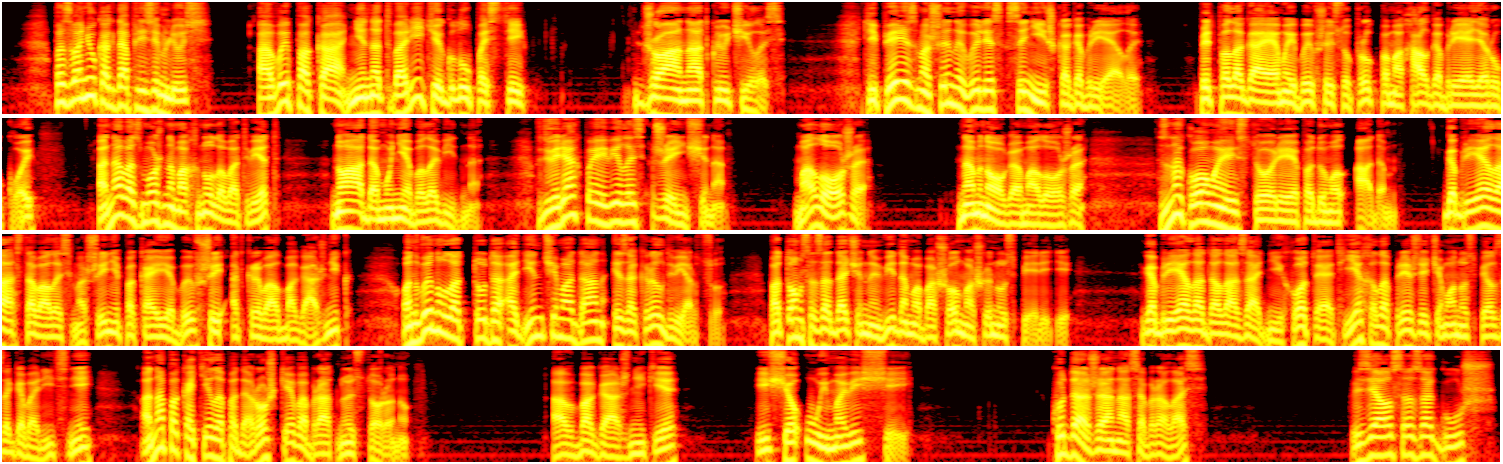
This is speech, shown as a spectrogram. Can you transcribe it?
Позвоню, когда приземлюсь, а вы пока не натворите глупостей. Джоанна отключилась. Теперь из машины вылез сынишка Габриэлы. Предполагаемый бывший супруг помахал Габриэле рукой. Она, возможно, махнула в ответ, но Адаму не было видно. В дверях появилась женщина. Моложе. Намного моложе. Знакомая история, подумал Адам. Габриэла оставалась в машине, пока ее бывший открывал багажник. Он вынул оттуда один чемодан и закрыл дверцу. Потом с озадаченным видом обошел машину спереди. Габриэла дала задний ход и отъехала, прежде чем он успел заговорить с ней. Она покатила по дорожке в обратную сторону. А в багажнике еще уйма вещей. Куда же она собралась? Взялся за гуш.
